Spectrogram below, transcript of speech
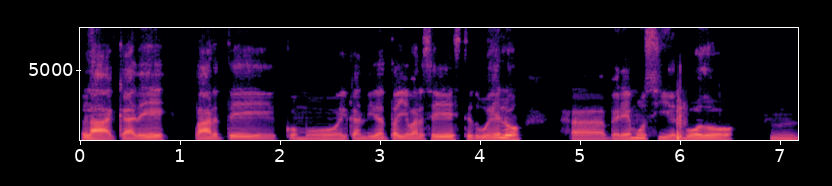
la KD parte como el candidato a llevarse este duelo. Uh, veremos si el Bodo Mm,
